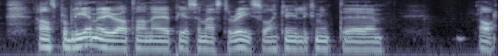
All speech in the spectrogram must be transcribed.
hans problem är ju att han är PC Master Race och han kan ju liksom inte... Ja.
